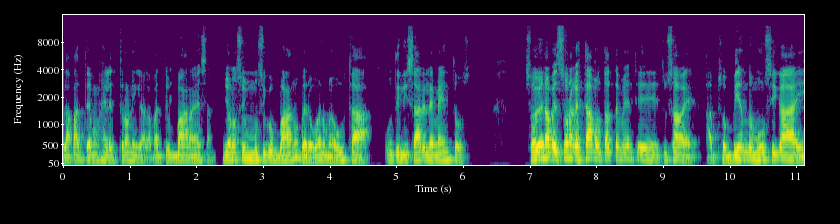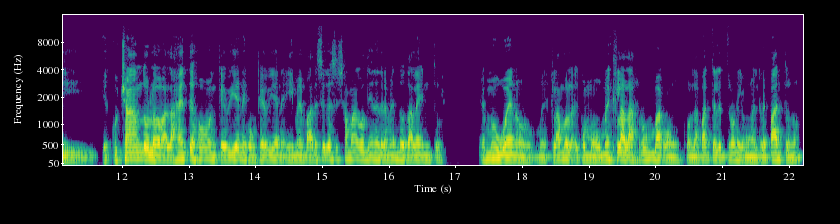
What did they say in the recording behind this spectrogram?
la parte más electrónica, la parte urbana esa. Yo no soy un músico urbano, pero bueno, me gusta utilizar elementos. Soy una persona que está constantemente, tú sabes, absorbiendo música y, y escuchando a la gente joven que viene, con qué viene. Y me parece que ese chamaco tiene tremendo talento es muy bueno mezclando, como mezcla la rumba con, con la parte electrónica, con el reparto, ¿no?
